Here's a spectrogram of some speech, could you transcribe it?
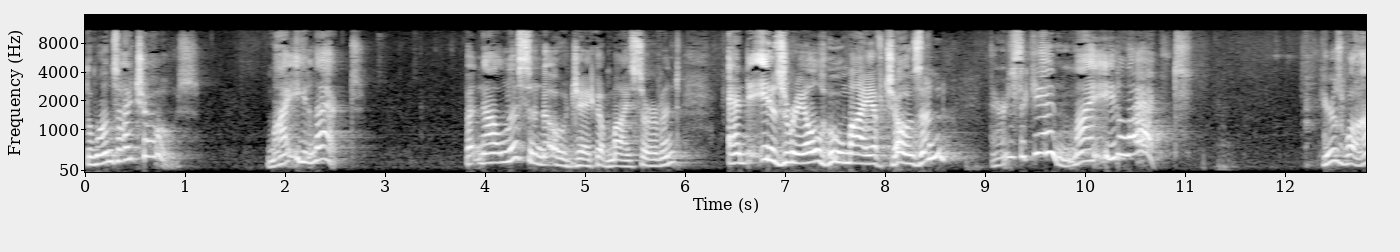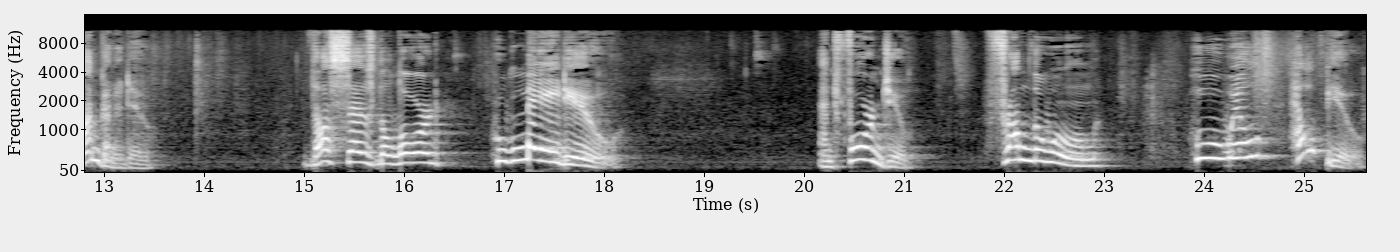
the ones I chose, my elect. But now listen, O Jacob, my servant, and Israel, whom I have chosen. There it is again, my elect. Here's what I'm going to do. Thus says the Lord who made you and formed you from the womb, who will help you.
